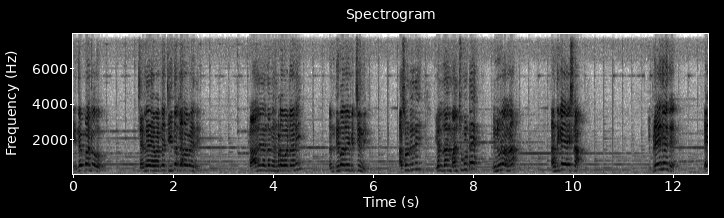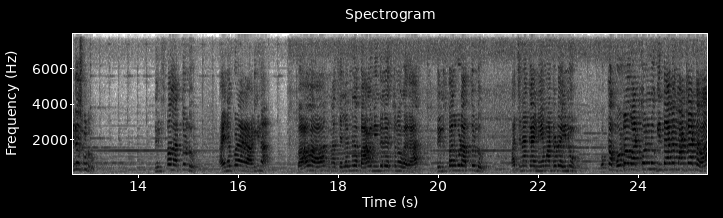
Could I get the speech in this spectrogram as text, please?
ఏం చెప్పంటావు చెల్లె ఏమంటే జీవితం ఖరాబ్ అయింది. కాలేజ్ అంతా నింబడబడ్డాని నన్ను దివా చేయించింది అసలు ఇవాళ దాన్ని మంచుకుంటే నేను చూడాలనా? అందుకే చేసిన. ఇప్పుడు ఏందైతే ఏం చేసుకుంటారు? ప్రిన్సిపాల్ అత్తుండు. ఆయనకు కూడా అడిగిన బావా నా చెల్లె మీద బాగా నిందలేస్తున్నావు కదా? ప్రిన్సిపాల్ కూడా అత్తుండు వచ్చినాక ఆయన ఏమంటాడో ఇను. ఒక్క ఫోటో పట్టుకొని నువ్వు గింతగానే మాట్లాడతావా?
